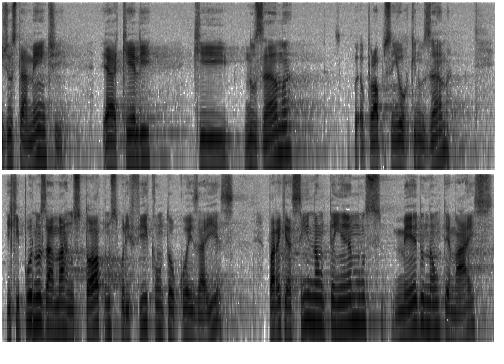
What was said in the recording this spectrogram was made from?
justamente é aquele que nos ama, o próprio Senhor que nos ama, e que por nos amar nos toca, nos purifica, como tocou Isaías, para que assim não tenhamos medo, não temais,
